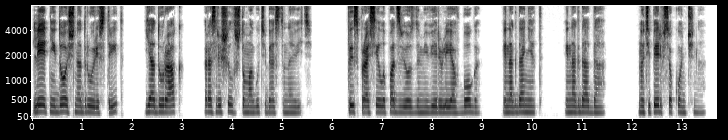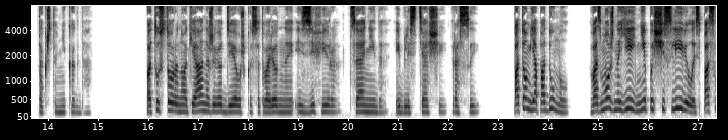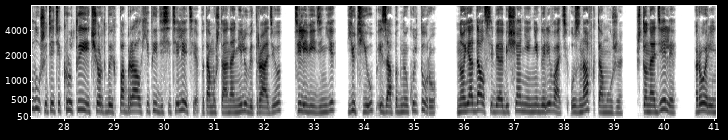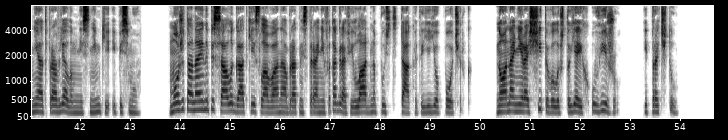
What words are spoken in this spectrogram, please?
Летний дождь на Друри-стрит, я дурак, раз решил, что могу тебя остановить. Ты спросила под звездами, верю ли я в Бога. Иногда нет, иногда да. Но теперь все кончено, так что никогда. По ту сторону океана живет девушка, сотворенная из зефира, цианида и блестящей росы. Потом я подумал, возможно, ей не посчастливилось послушать эти крутые, черт бы их побрал, хиты десятилетия, потому что она не любит радио телевидение, YouTube и западную культуру. Но я дал себе обещание не горевать, узнав к тому же, что на деле Рори не отправляла мне снимки и письмо. Может, она и написала гадкие слова на обратной стороне фотографии. Ладно, пусть так, это ее почерк. Но она не рассчитывала, что я их увижу и прочту.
